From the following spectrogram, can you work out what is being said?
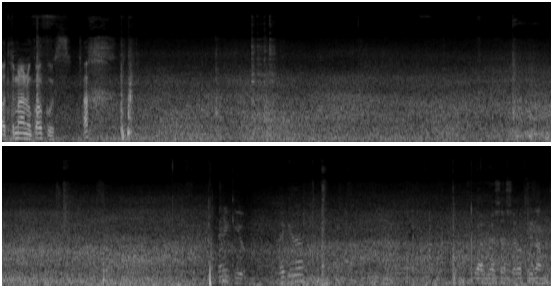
חותכים לנו קוקוס. אך. Thank you. Thank you. זה הרגשה שלא צילמתי.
